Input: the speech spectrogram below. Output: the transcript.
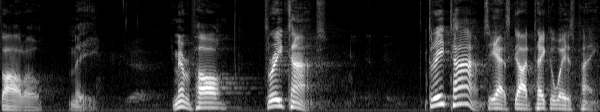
follow me. Remember Paul? Three times. Three times he asked God to take away his pain.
